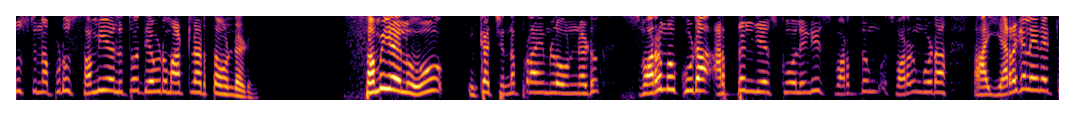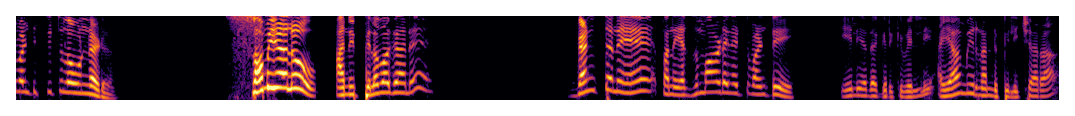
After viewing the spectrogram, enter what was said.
చూస్తున్నప్పుడు సమయలతో దేవుడు మాట్లాడుతూ ఉన్నాడు. సమయలు ఇంకా చిన్న ప్రాయంలో ఉన్నాడు. స్వరము కూడా అర్థం చేసుకోలేని స్వర్ధం స్వరం కూడా ఆ ఎరగలేనటువంటి స్థితిలో ఉన్నాడు. సమయలు అని పిలవగానే వెంటనే తన యజమానుడైనటువంటి ఏలియా దగ్గరికి వెళ్ళి అయ్యా మీరు నన్ను పిలిచారా?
